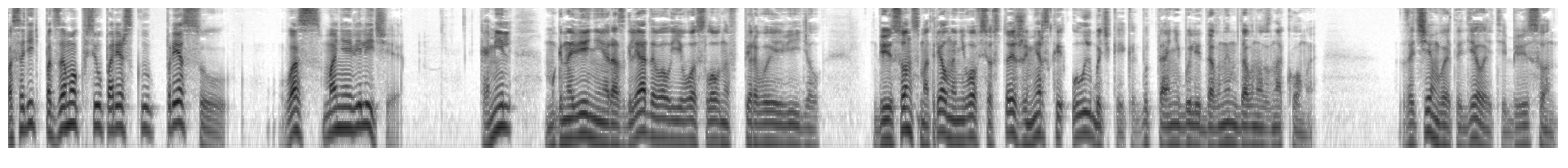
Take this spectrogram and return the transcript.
Посадить под замок всю парижскую прессу? Вас мания величия. Камиль мгновение разглядывал его, словно впервые видел. Бюйсон смотрел на него все с той же мерзкой улыбочкой, как будто они были давным-давно знакомы. «Зачем вы это делаете, Бюйсон?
